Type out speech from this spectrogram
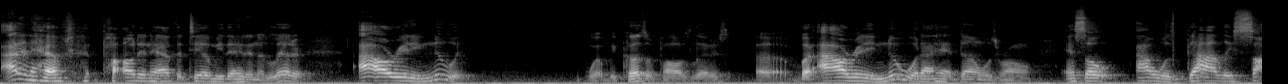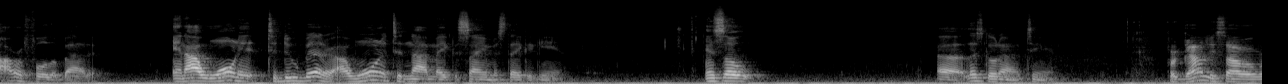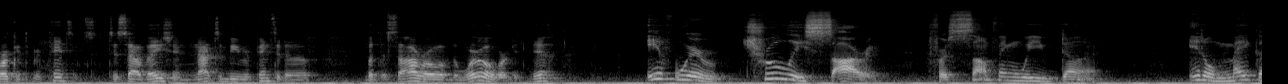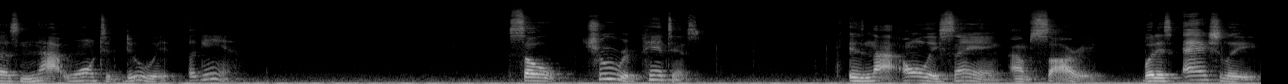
I didn't have Paul didn't have to tell me that in a letter. I already knew it. Well, because of Paul's letters, uh, but I already knew what I had done was wrong, and so I was godly sorrowful about it, and I wanted to do better. I wanted to not make the same mistake again. And so, uh, let's go down to ten. For godly sorrow worketh repentance to salvation, not to be repented of but the sorrow of the world worketh death. If we're truly sorry for something we've done, it'll make us not want to do it again. So True repentance is not only saying, I'm sorry, but it's actually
